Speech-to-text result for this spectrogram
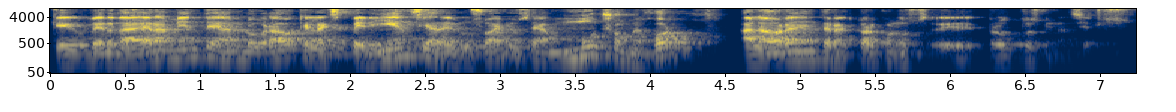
que verdaderamente han logrado que la experiencia del usuario sea mucho mejor a la hora de interactuar con los eh, productos financieros.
